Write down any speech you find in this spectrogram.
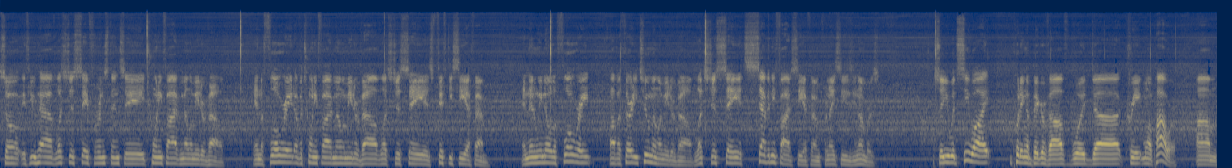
So if you have, let's just say for instance, a 25 millimeter valve, and the flow rate of a 25 millimeter valve, let's just say is 50 CFM. And then we know the flow rate of a 32 millimeter valve. Let's just say it's 75 CFM for nice easy numbers. So you would see why putting a bigger valve would uh, create more power. Um,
